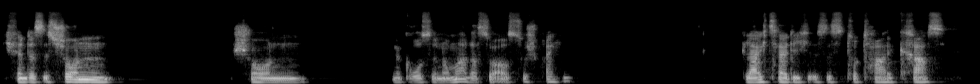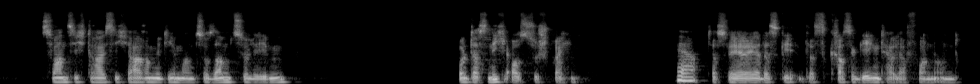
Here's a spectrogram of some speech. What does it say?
Ich finde, das ist schon schon eine große Nummer, das so auszusprechen. Gleichzeitig ist es total krass, 20, 30 Jahre mit jemandem zusammenzuleben und das nicht auszusprechen. Ja. Das wäre ja das, das krasse Gegenteil davon. Und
